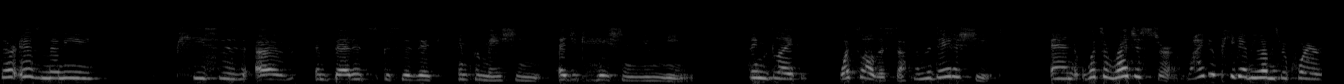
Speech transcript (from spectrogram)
there is many pieces of embedded specific information, education you need. Things like, what's all this stuff in the data sheet? And what's a register? Why do PWMs require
